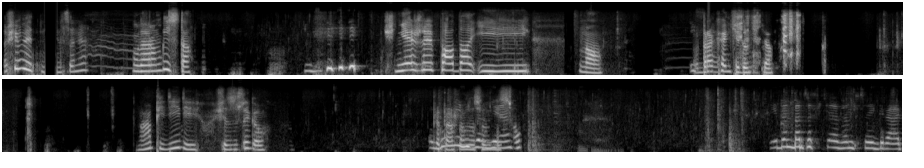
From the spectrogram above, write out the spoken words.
To się wytnie, co nie? No zarąbista. Śnieży, pada i... No, brak chęci do życia. A, P. Diddy się zżygał. Przepraszam za widzowie, słownictwo. Ja bym bardzo chciała wam tutaj grać,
